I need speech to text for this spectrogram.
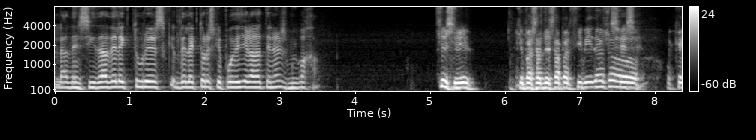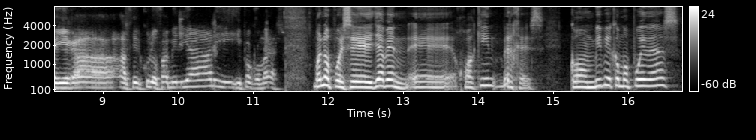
la, densidad de lectores, de lectores que puede llegar a tener es muy baja. Sí, sí, que pasan desapercibidos o, que llega al círculo familiar y, poco más. Bueno, pues eh, ya ven, eh, Joaquín Verges, convive como puedas,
